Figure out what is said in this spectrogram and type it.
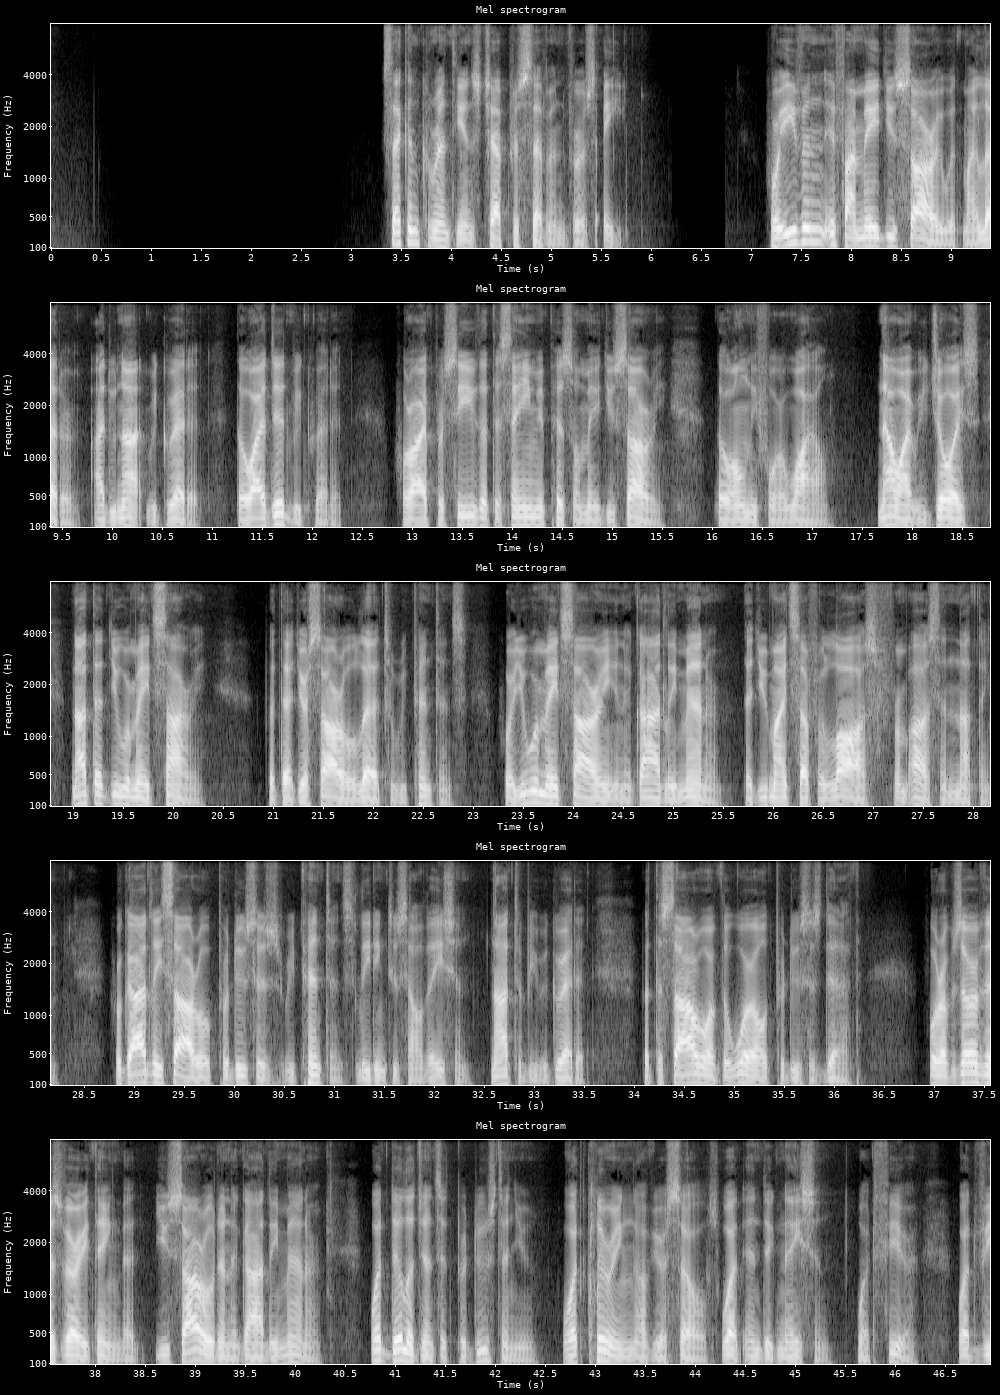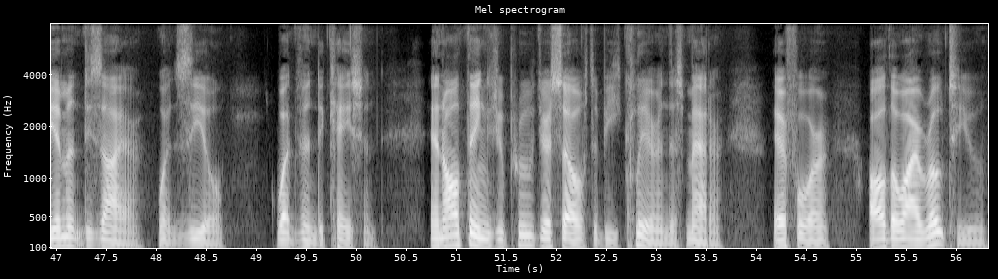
2 Corinthians chapter 7 verse 8 For even if I made you sorry with my letter, I do not regret it, though I did regret it, for I perceive that the same epistle made you sorry, though only for a while. Now I rejoice not that you were made sorry, but that your sorrow led to repentance. For you were made sorry in a godly manner, that you might suffer loss from us in nothing. For godly sorrow produces repentance, leading to salvation, not to be regretted. But the sorrow of the world produces death. For observe this very thing, that you sorrowed in a godly manner. What diligence it produced in you, what clearing of yourselves, what indignation, what fear, what vehement desire, what zeal, what vindication. In all things you proved yourselves to be clear in this matter. Therefore, although I wrote to you,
